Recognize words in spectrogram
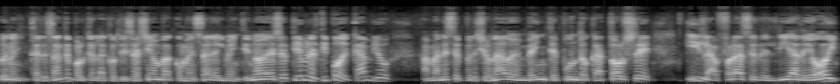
Bueno, interesante porque la cotización va a comenzar el 29 de septiembre. El tipo de cambio amanece presionado en 20.14 y la frase del día de hoy.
